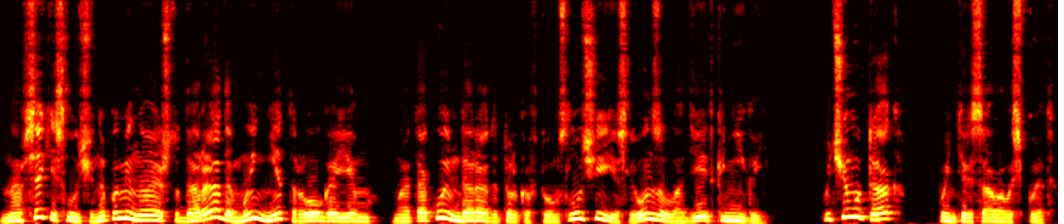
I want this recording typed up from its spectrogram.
На всякий случай напоминаю, что Дорадо мы не трогаем. Мы атакуем Дорадо только в том случае, если он завладеет книгой». «Почему так?» – поинтересовалась Пэт.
